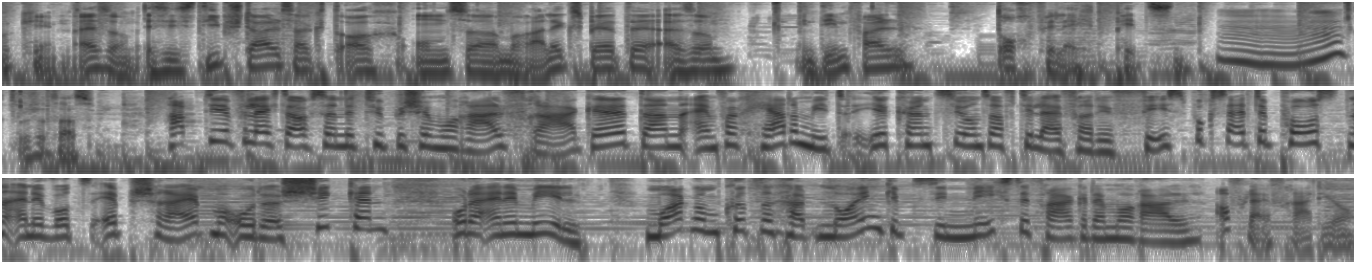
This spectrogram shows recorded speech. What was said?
Okay, also es ist Diebstahl, sagt auch unser Moralexperte. Also in dem Fall doch vielleicht petzen. So schaut's aus. Habt ihr vielleicht auch so eine typische Moralfrage? Dann einfach her damit. Ihr könnt sie uns auf die Live-Radio Facebook-Seite posten, eine WhatsApp schreiben oder schicken oder eine Mail. Morgen um kurz nach halb neun gibt's die nächste Frage der Moral auf Live-Radio.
